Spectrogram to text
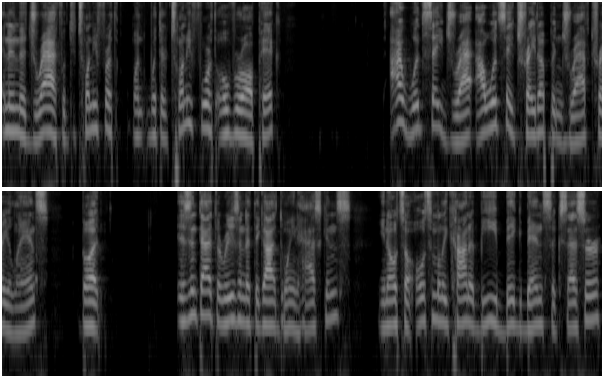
and in the draft with the 24th with their 24th overall pick, I would say draft I would say trade up and draft Trey Lance, but isn't that the reason that they got Dwayne Haskins? You know, to ultimately kind of be Big Ben's successor.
